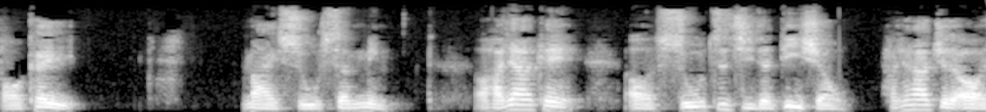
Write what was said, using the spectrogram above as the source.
哦，可以买赎生命哦，好像可以哦赎自己的弟兄，好像他觉得哦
